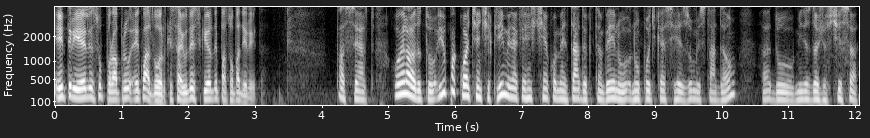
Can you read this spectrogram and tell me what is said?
entre eles o próprio Equador, que saiu da esquerda e passou para a direita. Tá certo. Ô Heródoto, e o pacote anticrime, né, que a gente tinha comentado aqui também no, no podcast Resumo Estadão, né, do ministro da Justiça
